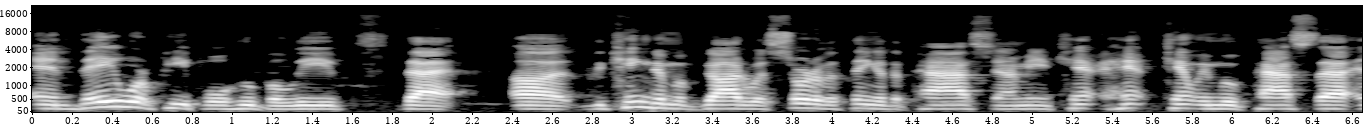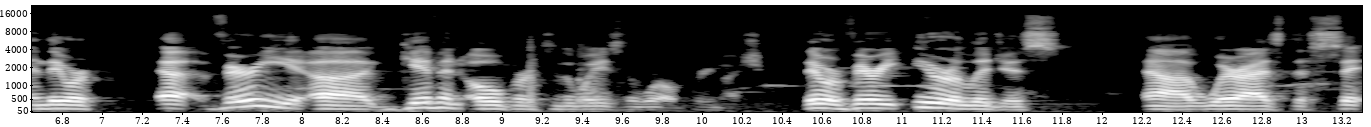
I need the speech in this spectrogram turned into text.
And they were people who believed that uh, the kingdom of God was sort of a thing of the past. And I mean, can't, can't we move past that? And they were uh, very uh, given over to the ways of the world, pretty much. They were very irreligious, uh, whereas the,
